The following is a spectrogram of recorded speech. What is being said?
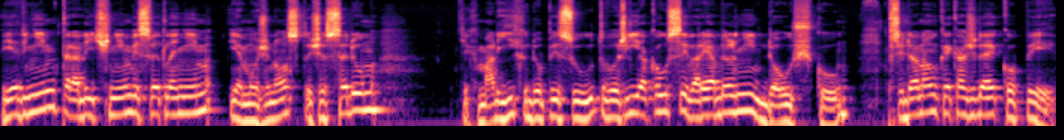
Jedním tradičním vysvětlením je možnost, že sedm těch malých dopisů tvoří jakousi variabilní doušku, přidanou ke každé kopii.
